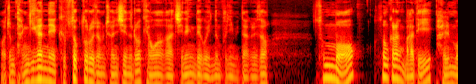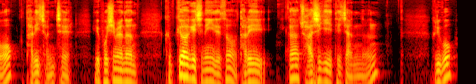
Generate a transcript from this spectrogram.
어, 좀 단기간 내에 급속도로 좀 전신으로 경화가 진행되고 있는 분입니다. 그래서 손목, 손가락 마디, 발목, 다리 전체 이 보시면은 급격하게 진행이 돼서 다리가 좌식이 되지 않는 그리고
